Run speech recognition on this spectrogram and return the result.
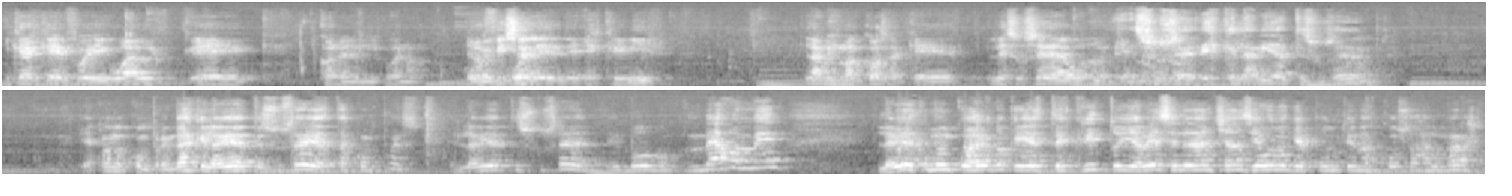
¿Y crees que fue igual eh, con el, bueno, el oficio de, escribir? La misma cosa que le sucede a uno. Que Es que la vida te sucede, hombre. Ya cuando comprendas que la vida te sucede, ya estás compuesto. La vida te sucede. Más o menos. La vida es como un cuaderno que ya está escrito y a veces le dan chance a uno que apunte unas cosas al margen.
